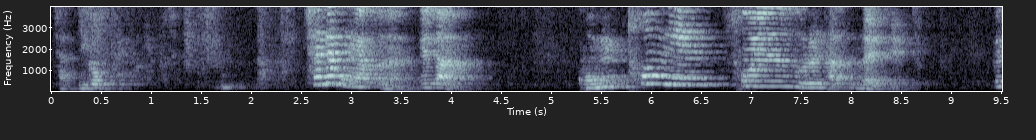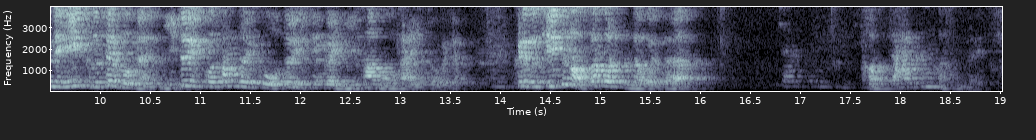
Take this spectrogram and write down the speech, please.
자, 이것부터 해석해보자. 최대 공약수는 일단 공통인 소인수를 다 쓴다 했지. 근데 이 두세 보면 2도 있고 3도 있고 5도 있으니까 2, 3, 5 다 있어, 그죠? 그리고 지수는 어떤 걸 쓴다고 했어요? 더 작은 거 쓴다 했지.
